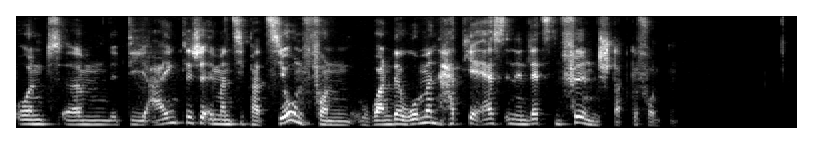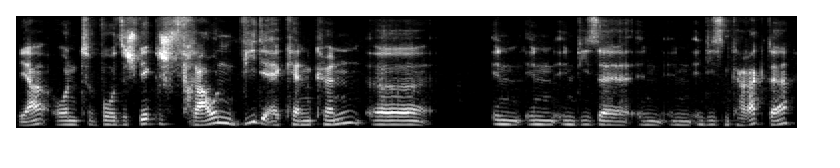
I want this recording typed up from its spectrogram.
Und ähm, die eigentliche Emanzipation von Wonder Woman hat ja erst in den letzten Filmen stattgefunden. Ja, und wo sich wirklich Frauen wiedererkennen können äh, in, in, in, diese, in, in, in diesem Charakter.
